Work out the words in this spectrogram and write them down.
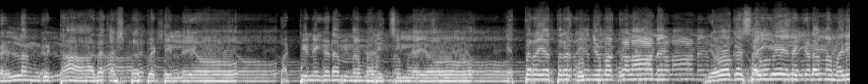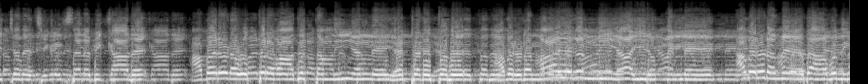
വെള്ളം കിട്ടാതെ കഷ്ടപ്പെട്ടില്ലയോ? പട്ടിണി കിടന്ന് മരിച്ചില്ലയോ? എത്രയെത്ര കുഞ്ഞുമക്കളാണ്? രോഗശയ്യയിൽ കിടന്ന് മരിച്ചത് ചികിത്സ ലഭിക്കാതെ. അവരുടെ ഉത്തരവാദിത്തം നീയല്ലേ ഏറ്റെടുത്തത്? അവരുടെ നായകൻ നീ ആയിരുന്നില്ലേ അവരുടെ നേതാവ് നീ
